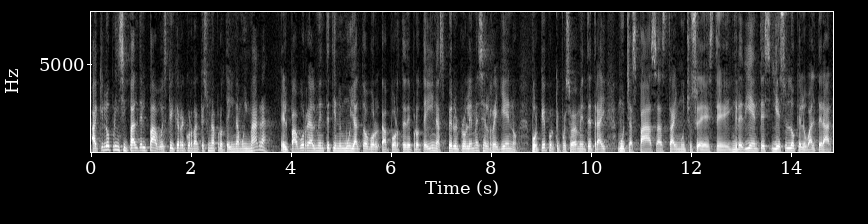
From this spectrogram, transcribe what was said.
Aquí lo principal del pavo es que hay que recordar que es una proteína muy magra. El pavo realmente tiene muy alto aporte de proteínas, pero el problema es el relleno. ¿Por qué? Porque pues obviamente trae muchas pasas, trae muchos este, ingredientes y eso es lo que lo va a alterar.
